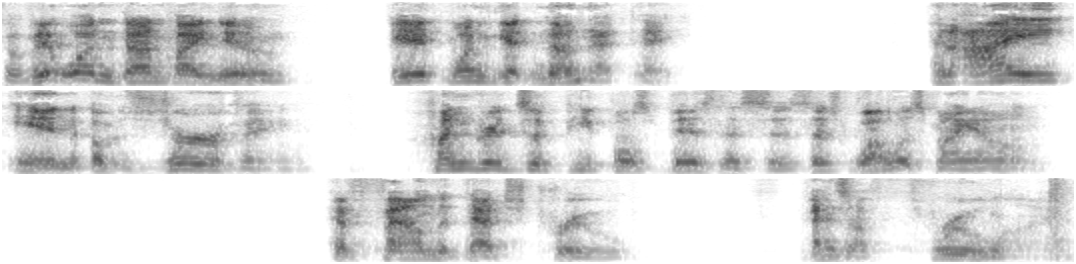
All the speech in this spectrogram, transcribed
So if it wasn't done by noon, it wasn't getting done that day. And I, in observing hundreds of people's businesses as well as my own, have found that that's true as a through line.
